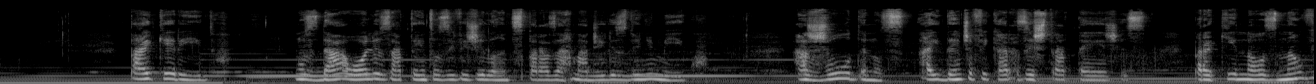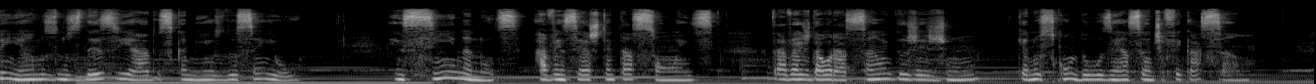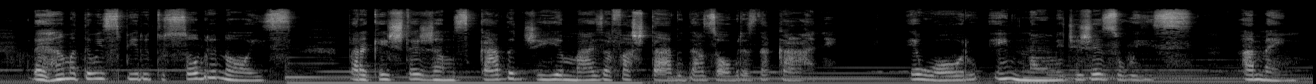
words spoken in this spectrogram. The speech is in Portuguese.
Pai querido, nos dá olhos atentos e vigilantes para as armadilhas do inimigo. Ajuda-nos a identificar as estratégias para que nós não venhamos nos desviar dos caminhos do Senhor. Ensina-nos a vencer as tentações através da oração e do jejum que nos conduzem à santificação. Derrama teu Espírito sobre nós, para que estejamos cada dia mais afastados das obras da carne. Eu oro em nome de Jesus. Amém.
